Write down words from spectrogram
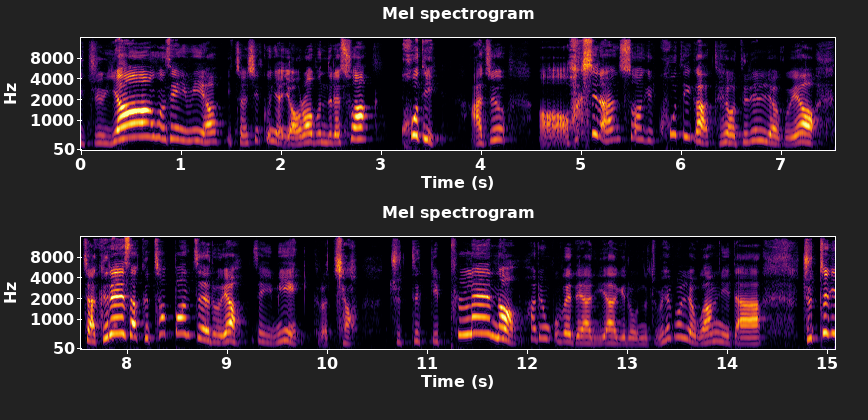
이주영 선생님이요. 2019년 여러분들의 수학 코디 아주 어, 확실한 수학의 코디가 되어 드리려고요. 자, 그래서 그 첫 번째로요. 선생님이 그렇죠. 주특기 플래너 활용법에 대한 이야기를 오늘 좀 해보려고 합니다. 주특기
